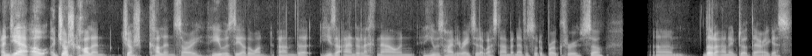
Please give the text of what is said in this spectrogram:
and yeah, oh, uh, Josh Cullen, Josh Cullen, sorry, he was the other one. Um, that he's at Anderlecht now, and he was highly rated at West Ham, but never sort of broke through. So, um, little anecdote there, I guess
